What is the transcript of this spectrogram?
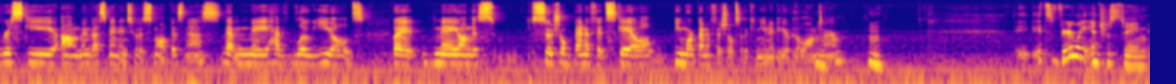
risky um, investment into a small business that may have low yields but may on this social benefit scale be more beneficial to the community over the long hmm. term. Hmm it's really interesting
